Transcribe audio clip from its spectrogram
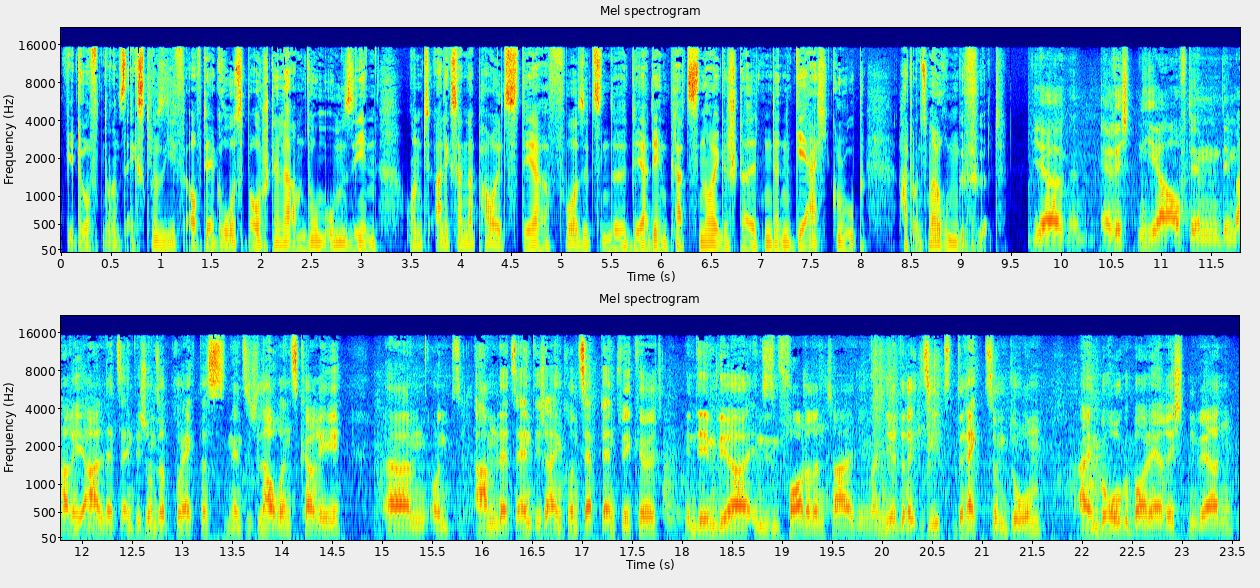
Wir durften uns exklusiv auf der Großbaustelle am Dom umsehen und Alexander Pauls, der Vorsitzende der den Platz neu gestaltenden Gerch Group, hat uns mal rumgeführt. Wir errichten hier auf dem, dem Areal letztendlich unser Projekt, das nennt sich Laurenz Carré ähm, und haben letztendlich ein Konzept entwickelt, in dem wir in diesem vorderen Teil, den man hier sieht, direkt zum Dom ein Bürogebäude errichten werden.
